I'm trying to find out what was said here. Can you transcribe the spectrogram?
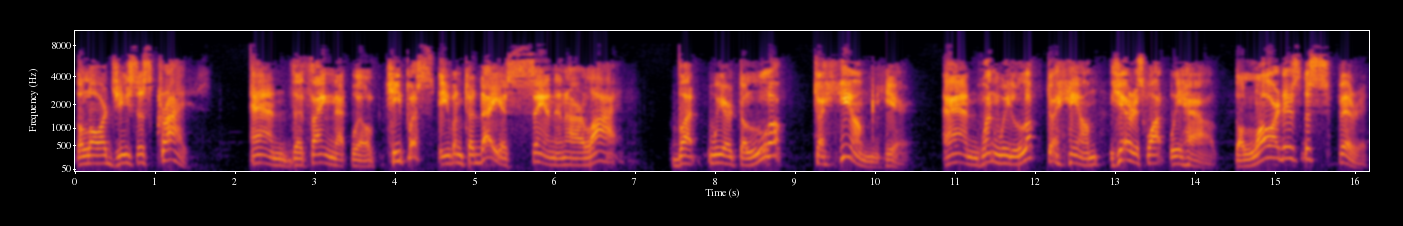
the Lord Jesus Christ. And the thing that will keep us even today is sin in our life. But we are to look to Him here. And when we look to Him, here is what we have. The Lord is the Spirit,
